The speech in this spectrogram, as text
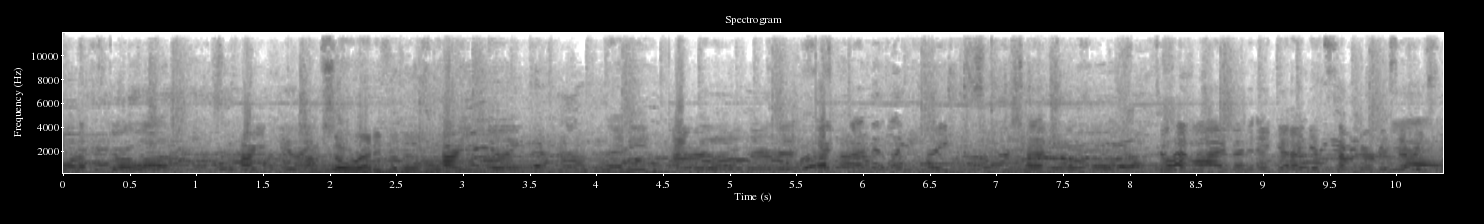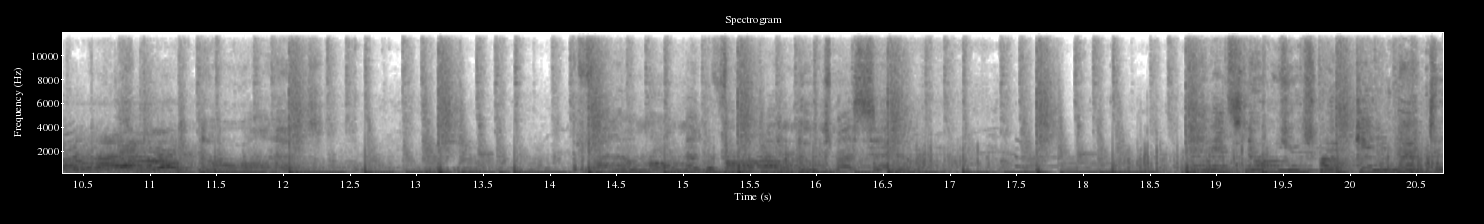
Don't want to throw up. How are you feeling? I'm so ready for this. How are you feeling? Ready. I'm a little nervous. I've done it like three times before. So have I, but I get, I get so nervous every single time. Before I lose myself. And it's no use working nine to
